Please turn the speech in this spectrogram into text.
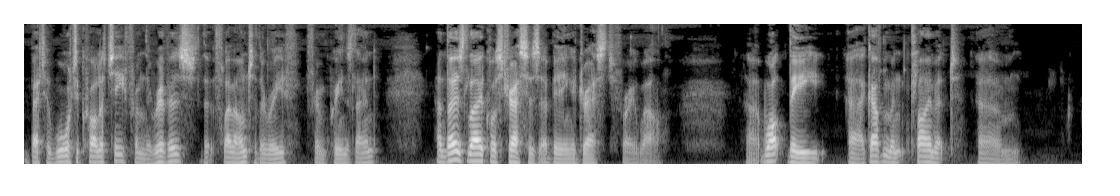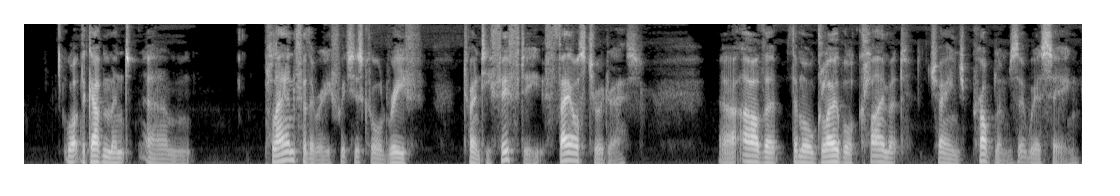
better water quality from the rivers that flow onto the reef from Queensland. And those local stresses are being addressed very well. Uh, what the uh, government climate, um, what the government um, plan for the reef, which is called Reef 2050, fails to address uh, are the, the more global climate change problems that we're seeing.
